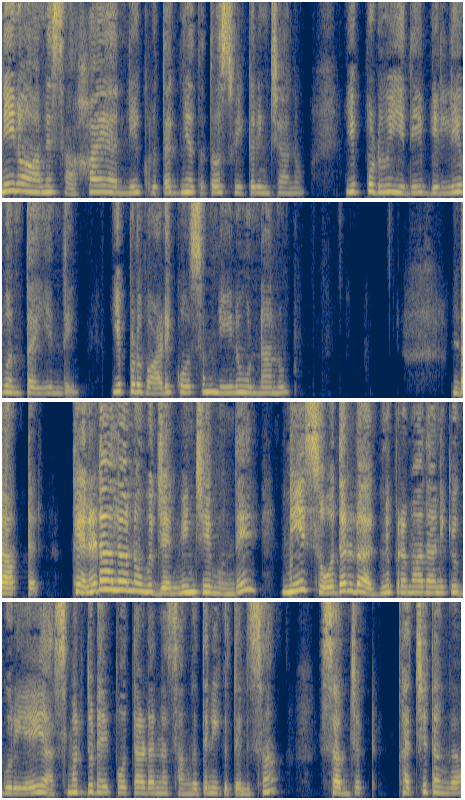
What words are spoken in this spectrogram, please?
నేను ఆమె సహాయాన్ని కృతజ్ఞతతో స్వీకరించాను. ఇప్పుడు ఇది బిల్లీ వంతు అయ్యింది ఇప్పుడు వాడి కోసం నేను ఉన్నాను. డాక్టర్. కెనడాలో నువ్వు జన్మించే ముందే నీ సోదరుడు అగ్ని ప్రమాదానికి గురి అయి అసమర్థుడైపోతాడన్న సంగతి నీకు తెలుసా? సబ్జెక్ట్ ఖచ్చితంగా.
